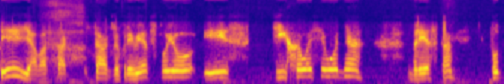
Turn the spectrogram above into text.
И я вас так, также приветствую из Тихого сегодня, Бреста. Тут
